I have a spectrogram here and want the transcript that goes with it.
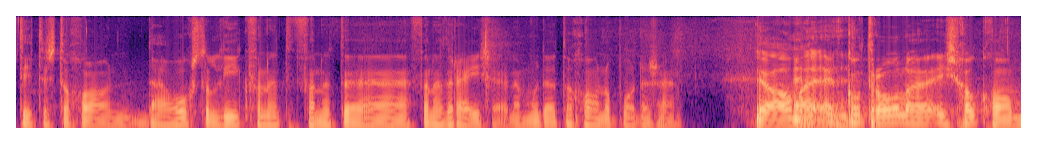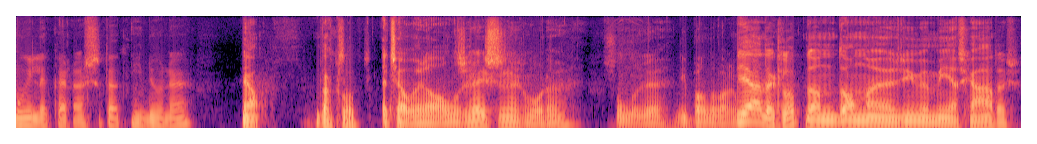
dit is toch gewoon de hoogste league van het, van het, eh, van het racen. Dan moet dat toch gewoon op orde zijn. Ja, maar En, en controle is ook gewoon moeilijker als ze dat niet doen. Hè? ja, dat klopt. Het zou wel een anders race zijn geworden, hè? Zonder eh, die bandenwarmers. Ja, dat klopt. Dan, dan eh, zien we meer schades.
